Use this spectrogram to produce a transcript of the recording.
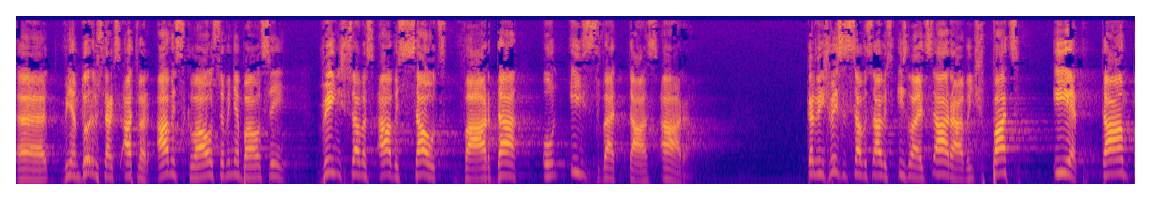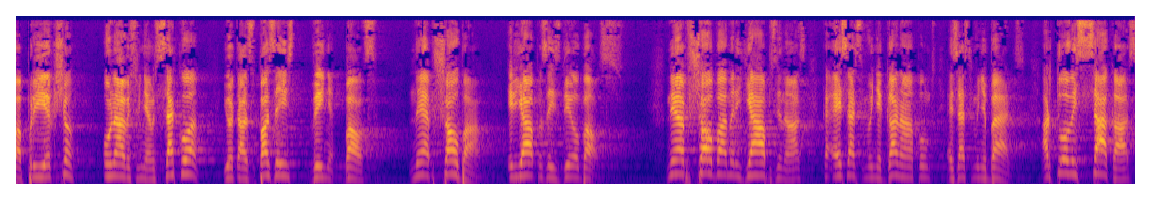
uh, viņam durvis sargs atver, avis klausa viņa balsī, viņš savas avis sauc vārdā un izved tās ārā. Kad viņš visas savas avis izlaidis ārā, viņš pats iet tām pa priekšu un avis viņam seko, jo tās pazīst viņa balsi. Neapšaubām ir jāpazīst Dieva balss. Neapšaubām ir jāapzinās, ka es esmu viņa ganāpunkts, es esmu viņa bērns. Ar to viss sākās,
